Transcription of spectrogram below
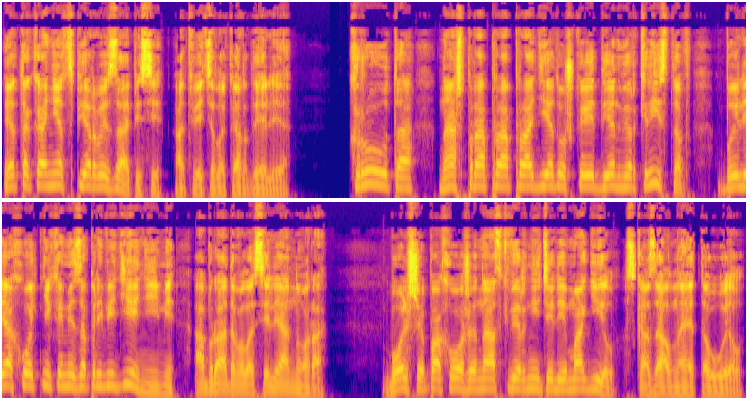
«Это конец первой записи», — ответила Корделия. «Круто! Наш прапрапрадедушка и Денвер Кристоф были охотниками за привидениями», — обрадовалась Элеонора. «Больше похоже на осквернителей могил», — сказал на это Уилл,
